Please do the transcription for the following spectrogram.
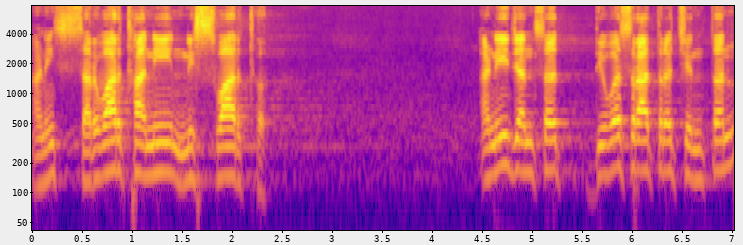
आणि सर्वार्थानी निस्वार्थ आणि ज्यांचं दिवसरात्र चिंतन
